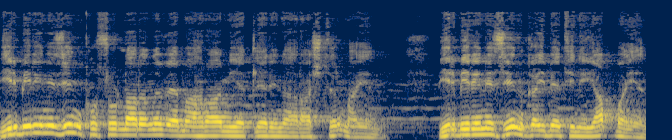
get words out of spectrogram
Birbirinizin kusurlarını ve mahramiyetlerini araştırmayın. Birbirinizin gıybetini yapmayın.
